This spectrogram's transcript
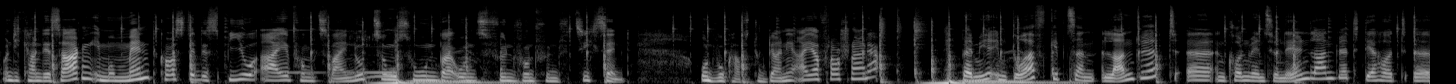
Und ich kann dir sagen, im Moment kostet das Bio-Ei vom Zwei-Nutzungshuhn bei uns 55 Cent. Und wo kaufst du deine Eier, Frau Schneider? Bei mir im Dorf gibt es einen Landwirt, äh, einen konventionellen Landwirt, der hat äh,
